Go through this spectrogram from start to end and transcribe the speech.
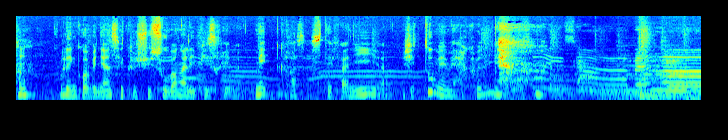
Du coup, L'inconvénient, c'est que je suis souvent à l'épicerie. Mais grâce à Stéphanie, j'ai tous mes mercredis.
